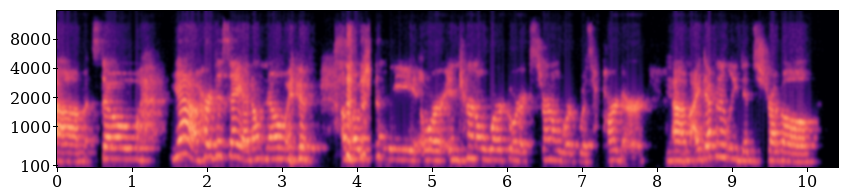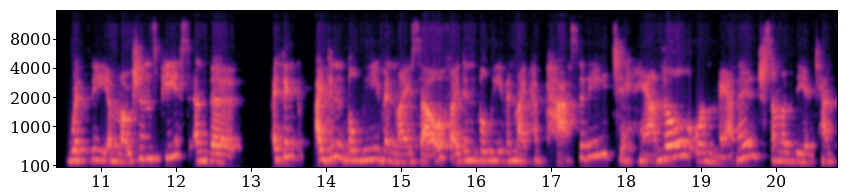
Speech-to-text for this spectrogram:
Um, so yeah, hard to say. I don't know if emotionally or internal work or external work was harder. Mm-hmm. Um, I definitely did struggle with the emotions piece and the I think I didn't believe in myself. I didn't believe in my capacity to handle or manage some of the intense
